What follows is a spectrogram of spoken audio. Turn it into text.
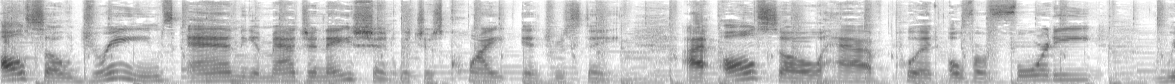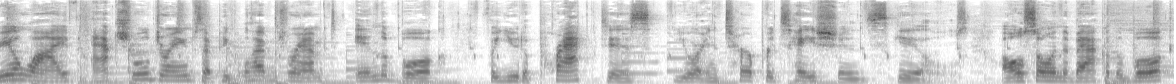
Also, dreams and the imagination, which is quite interesting. I also have put over 40 real life, actual dreams that people have dreamt in the book for you to practice your interpretation skills. Also, in the back of the book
